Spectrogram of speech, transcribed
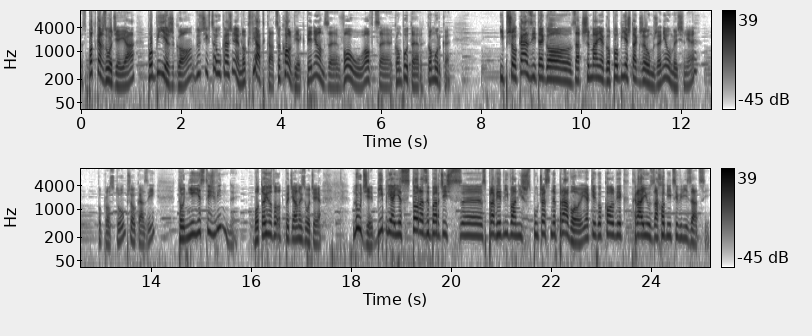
e, spotkasz złodzieja, pobijesz go, już ci chce ukraść, nie wiem, no kwiatka, cokolwiek, pieniądze, wołu, owce, komputer, komórkę. I przy okazji tego zatrzymania go pobijesz tak, że umrze, nieumyślnie, po prostu, przy okazji, to nie jesteś winny, bo to jest odpowiedzialność złodzieja. Ludzie, Biblia jest 100 razy bardziej e, sprawiedliwa niż współczesne prawo jakiegokolwiek kraju zachodniej cywilizacji.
